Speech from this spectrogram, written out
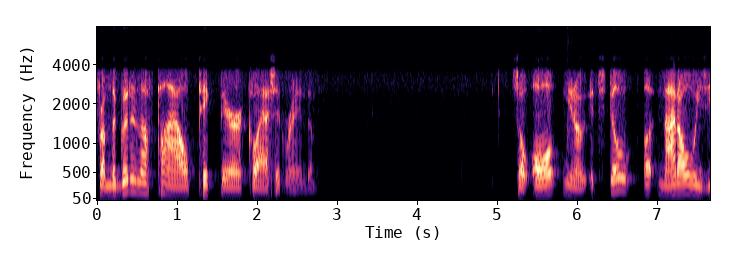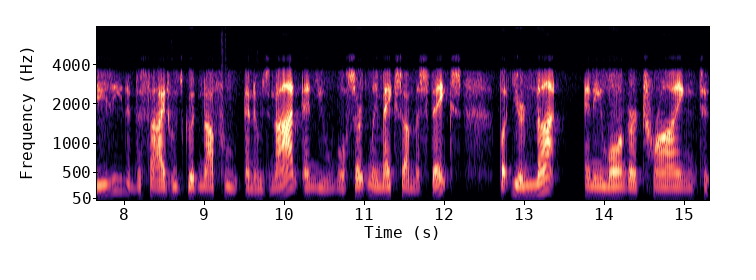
from the good enough pile, pick their class at random. So all you know, it's still uh, not always easy to decide who's good enough who and who's not, and you will certainly make some mistakes. But you're not any longer trying to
